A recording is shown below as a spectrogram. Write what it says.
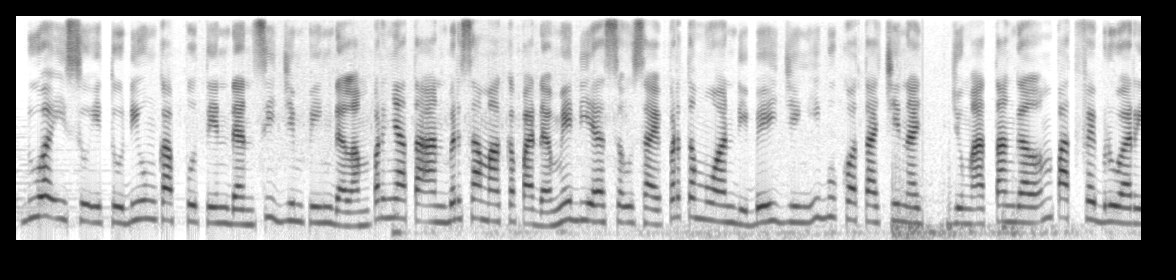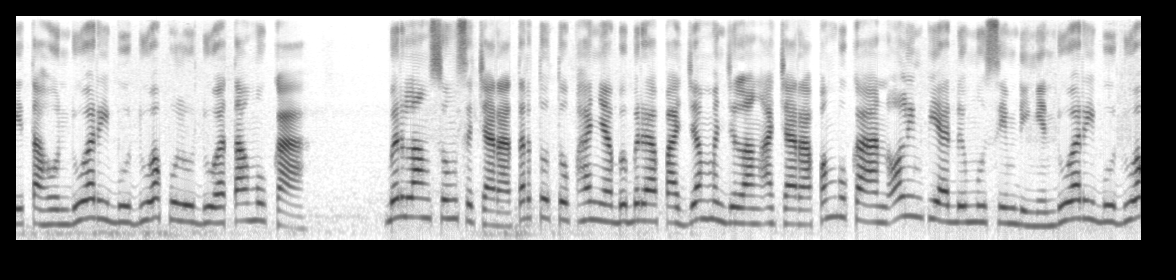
Dua isu itu diungkap Putin dan Xi Jinping dalam pernyataan bersama kepada media seusai pertemuan di Beijing ibu kota Cina, Jumat tanggal 4 Februari tahun 2022 Tamuka. Berlangsung secara tertutup hanya beberapa jam menjelang acara pembukaan Olimpiade musim dingin 2022.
